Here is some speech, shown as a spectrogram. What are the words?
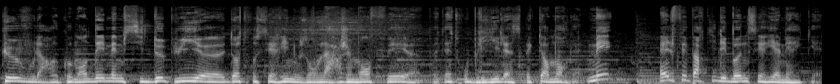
que vous la recommander, même si depuis euh, d'autres séries nous ont largement fait euh, peut-être oublier l'inspecteur Morgan. Mais elle fait partie des bonnes séries américaines.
